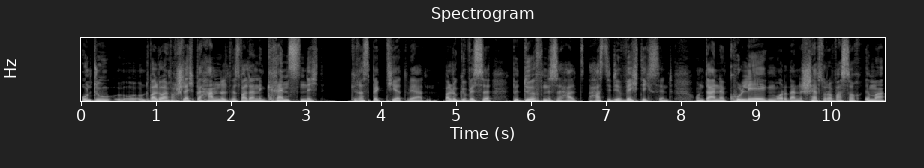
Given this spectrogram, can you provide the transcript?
und du und weil du einfach schlecht behandelt wirst, weil deine Grenzen nicht respektiert werden, weil du gewisse Bedürfnisse halt hast, die dir wichtig sind. Und deine Kollegen oder deine Chefs oder was auch immer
